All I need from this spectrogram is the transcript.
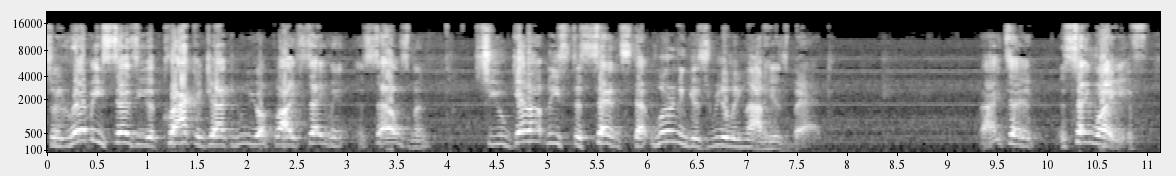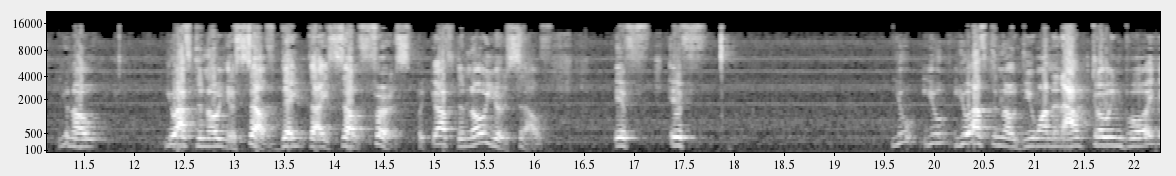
So the Rebbe says he's a crackerjack New York life saving, salesman, so you get at least a sense that learning is really not his bag. Right? So the same way, if, you know, you have to know yourself, date thyself first, but you have to know yourself. If, if, you, you, you have to know, do you want an outgoing boy?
